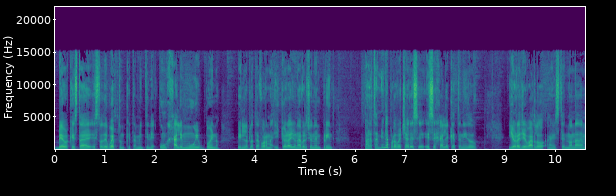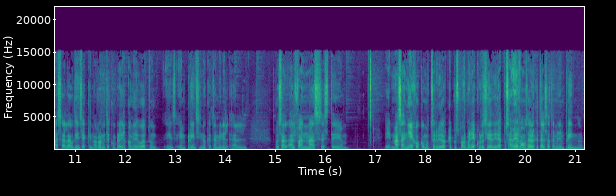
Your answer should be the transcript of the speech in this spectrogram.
veo que está esto de Webtoon, que también tiene un jale muy bueno en la plataforma y que ahora hay una versión en print para también aprovechar ese, ese jale que ha tenido y ahora llevarlo a este, no nada más a la audiencia que normalmente compraría el cómic de Webtoon en, print, sino que también al, pues al fan más, este, eh, más añejo como tu servidor, que pues por media curiosidad dirá, pues a ver, vamos a ver qué tal está también en print, ¿no?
